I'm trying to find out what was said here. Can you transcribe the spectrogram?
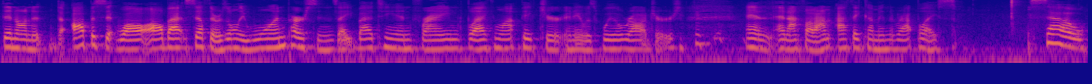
Then on the opposite wall, all by itself, there was only one person's 8 by 10 framed black and white picture, and it was Will Rogers. and, and I thought, I'm, I think I'm in the right place. So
